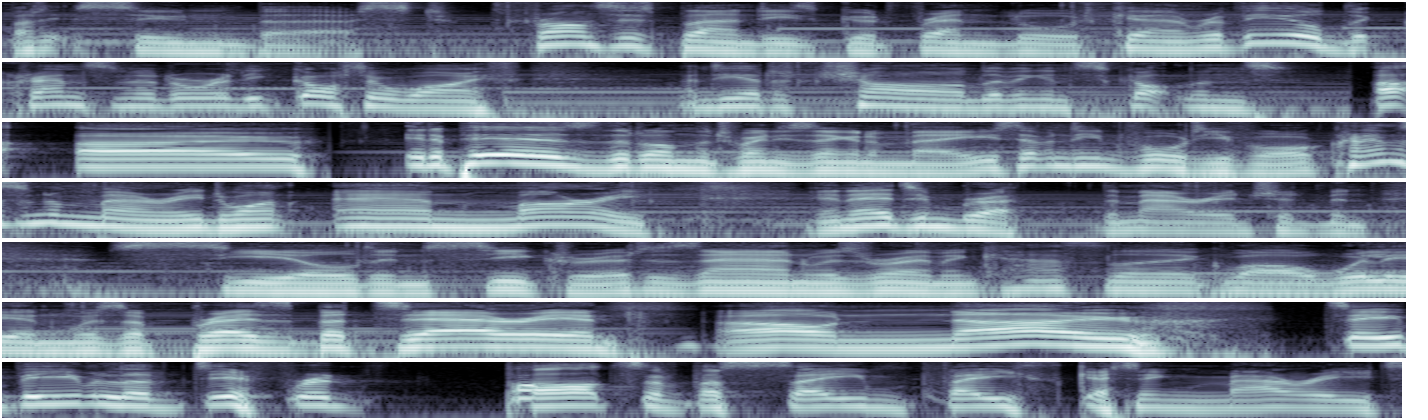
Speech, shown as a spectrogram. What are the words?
but it soon burst. Francis Blandy's good friend Lord Kerr revealed that Cranston had already got a wife, and he had a child living in Scotland. Uh oh. It appears that on the 22nd of May, 1744, Cranston married one Anne Murray in Edinburgh. The marriage had been sealed in secret as Anne was Roman Catholic while William was a Presbyterian. Oh no! Two people of different parts of the same faith getting married.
